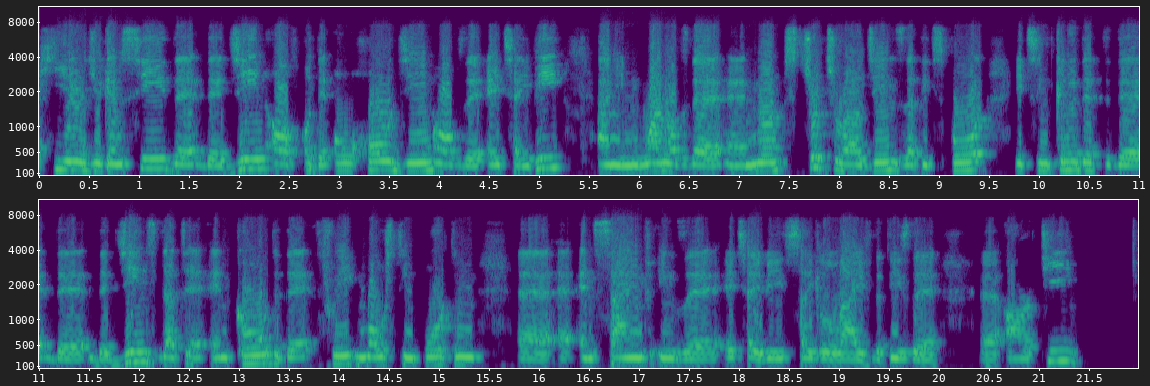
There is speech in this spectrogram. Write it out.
here you can see the, the gene of, or the whole gene of the HIV, and in one of the uh, non-structural genes that it's for, it's included the, the, the genes that uh, encode the three most important uh, uh, enzymes in the HIV cycle life, that is the uh, RT,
